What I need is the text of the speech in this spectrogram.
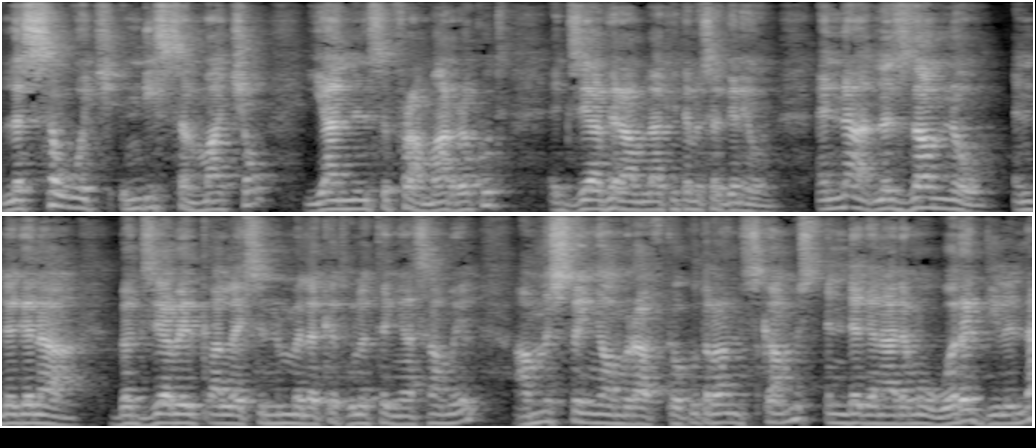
ለሰዎች እንዲሰማቸው ያንን ስፍራ ማረኩት። እግዚአብሔር አምላክ የተመሰገነ ይሁን እና ለዛም ነው እንደገና በእግዚአብሔር ቃል ላይ ስንመለከት ሁለተኛ ሳሙኤል አምስተኛው ምዕራፍ ከቁጥር 1 እስከ 5 እንደገና ደግሞ ወረድ ይልና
